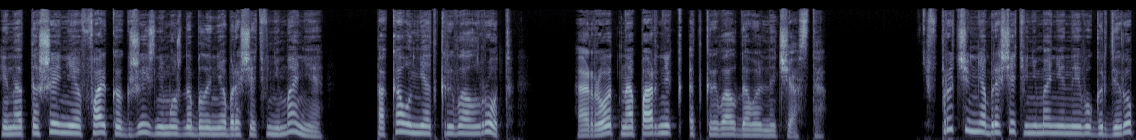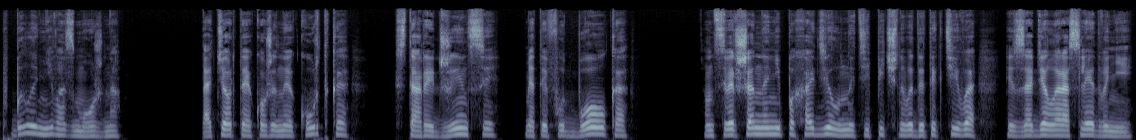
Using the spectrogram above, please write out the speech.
и на отношение Фалька к жизни можно было не обращать внимания, пока он не открывал рот, а рот напарник открывал довольно часто. Впрочем, не обращать внимания на его гардероб было невозможно. Потертая кожаная куртка, старые джинсы, мятая футболка, Он совершенно не походил на типичного детектива из отдела расследований,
